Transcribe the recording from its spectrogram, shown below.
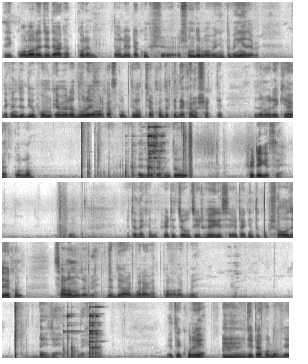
তো এই কলারে যদি আঘাত করেন, তাহলে এটা খুব সুন্দরভাবে কিন্তু ভেঙে যাবে। দেখেন যদিও ফোন ক্যামেরা ধরে আমার কাজ করতে হচ্ছে আপনাদেরকে দেখানোর স্বার্থে, এজন্য রেখে আঘাত করলাম। এই যে এটা কিন্তু ফেটে গেছে। এটা দেখেন, ফেটে চৌচির হয়ে গেছে। এটা কিন্তু খুব সহজে এখন ছাড়ানো যাবে। যদিও আরেকবার আঘাত করা লাগবে। এই যে, দেখেন। এতে করে যেটা হলো যে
